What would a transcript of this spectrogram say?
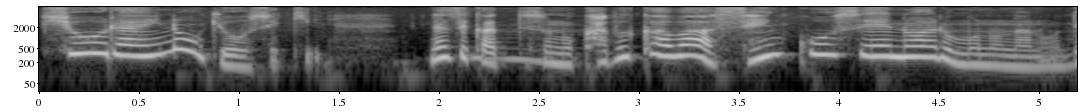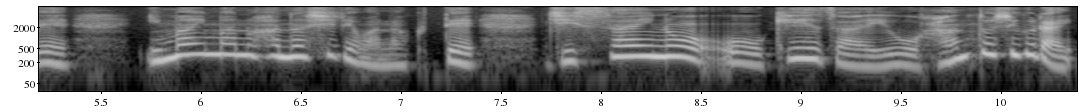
将来の業績。なぜかって、その株価は先行性のあるものなので、今今の話ではなくて、実際のお経済を半年ぐらい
